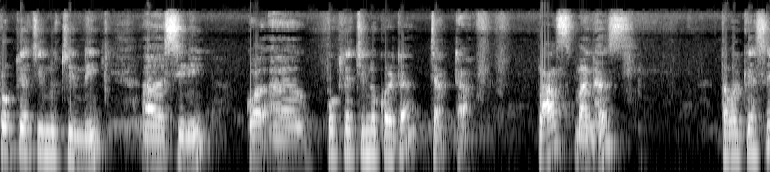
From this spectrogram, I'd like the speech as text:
প্রক্রিয়া চিহ্ন চিনি আহ, প্রক্রিয়া চিহ্ন কয়টা? চারটা। প্লাস মাইনাস তারপর কি আছে?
